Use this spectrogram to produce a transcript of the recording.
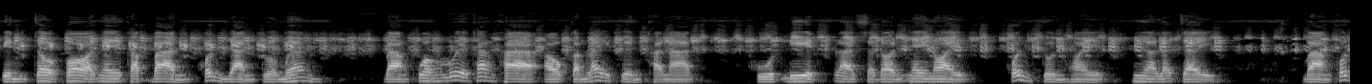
เป็นเจ้าพ่อไงขับบ้านค้นยานตัวเมือง บางพวงรวยทางคาเอากำไรเกินขนาด ขูดดีดราษฎรใหญ่น้อยค้นจนหอยเหงื่อละใจ บางคน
